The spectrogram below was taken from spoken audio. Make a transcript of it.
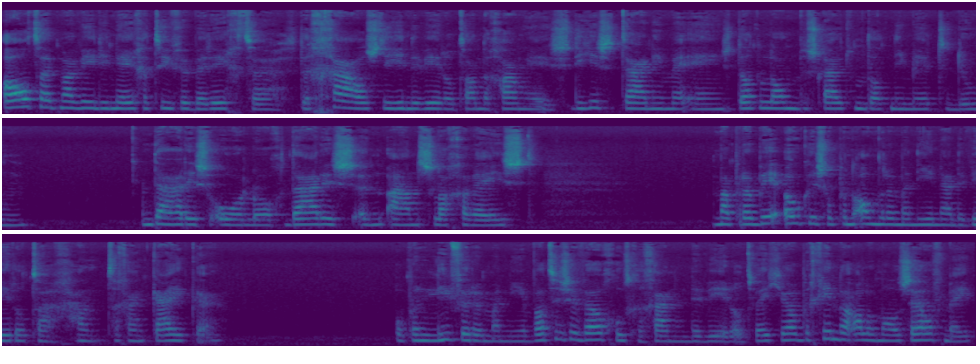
altijd maar weer die negatieve berichten. De chaos die in de wereld aan de gang is. Die is het daar niet mee eens. Dat land besluit om dat niet meer te doen. Daar is oorlog. Daar is een aanslag geweest. Maar probeer ook eens op een andere manier naar de wereld te gaan, te gaan kijken. Op een lievere manier. Wat is er wel goed gegaan in de wereld? Weet je wel, begin er allemaal zelf mee.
